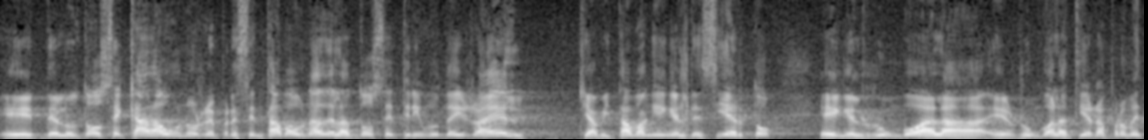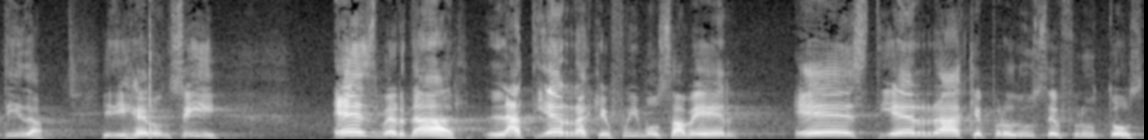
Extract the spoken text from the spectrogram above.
eh, de los doce, cada uno representaba una de las doce tribus de Israel que habitaban en el desierto en el rumbo a la, rumbo a la tierra prometida. Y dijeron, sí, es verdad, la tierra que fuimos a ver es tierra que produce frutos,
